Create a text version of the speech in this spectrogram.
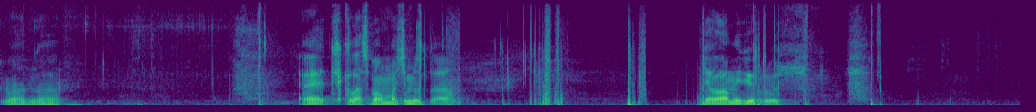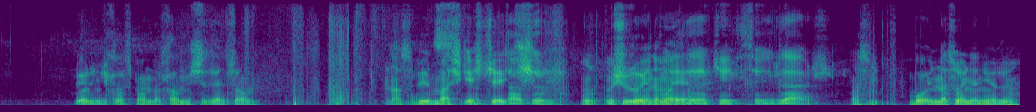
Vallahi. Evet, klasman maçımızda devam ediyoruz. Dördüncü klasmanda kalmışız en son. Nasıl bir maç geçecek? Hazır. Unutmuşuz oynamayı. Hepinize keyifli seyirler. Nasıl bu oyun nasıl oynanıyordu?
